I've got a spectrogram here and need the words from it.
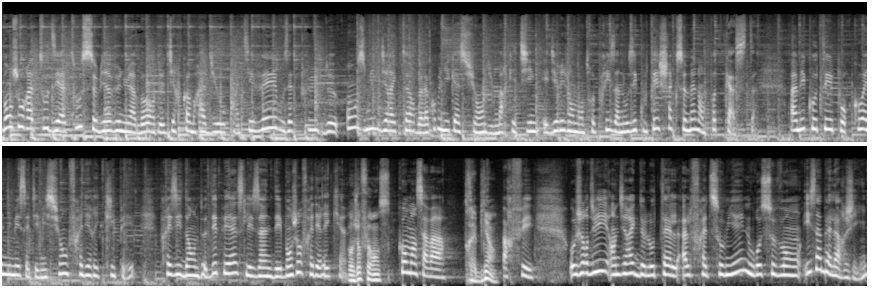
Bonjour à toutes et à tous, bienvenue à bord de DIRCOMRadio.tv. Vous êtes plus de 11 000 directeurs de la communication, du marketing et dirigeants d'entreprise à nous écouter chaque semaine en podcast. À mes côtés pour co-animer cette émission, Frédéric Clippé, président de DPS Les Indés. Bonjour Frédéric. Bonjour Florence. Comment ça va? Très bien. Parfait. Aujourd'hui, en direct de l'hôtel Alfred Sommier, nous recevons Isabelle Argy,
